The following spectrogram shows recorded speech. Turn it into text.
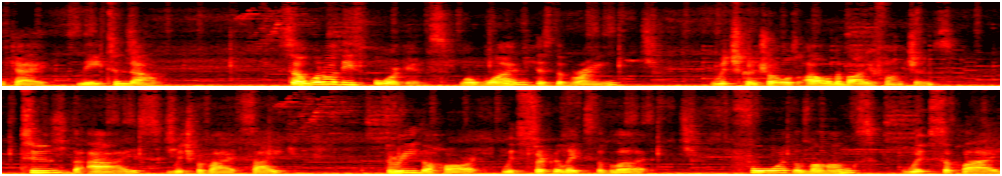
Okay, need to know. So, what are these organs? Well, one is the brain, which controls all the body functions. Two, the eyes, which provide sight. Three, the heart, which circulates the blood. Four, the lungs, which supply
